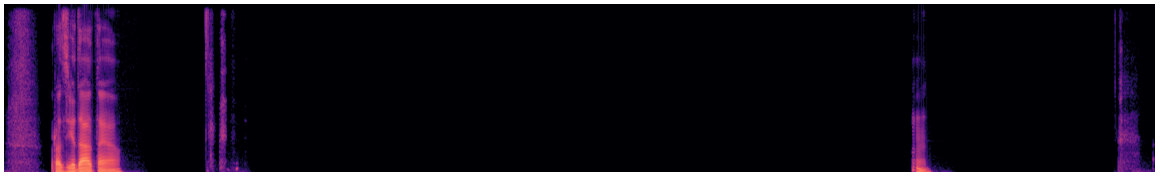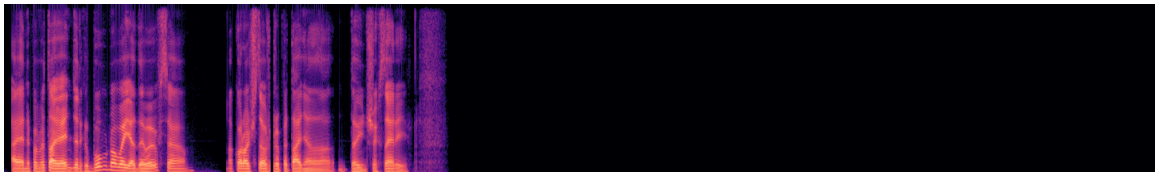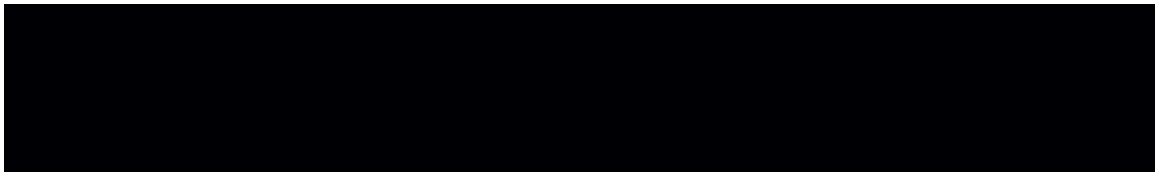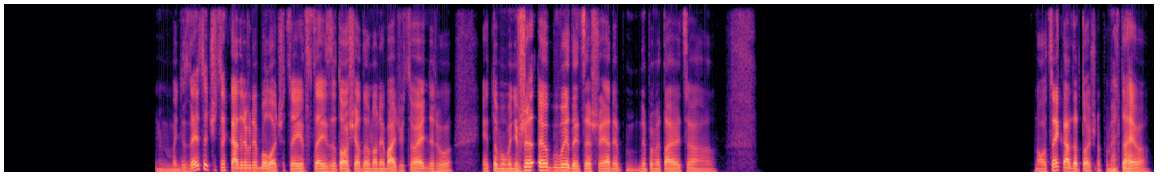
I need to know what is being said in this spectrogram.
роз'їдати. Хм. А я не пам'ятаю, ендінг був новий, я дивився. Ну, коротше, це вже питання до інших серій. Мені здається, чи цих кадрів не було, чи це все із-за того, що я давно не бачу цього ендінгу, і тому мені вже видається, що я не, не пам'ятаю цього. Ну, оцей кадр точно пам'ятаю.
